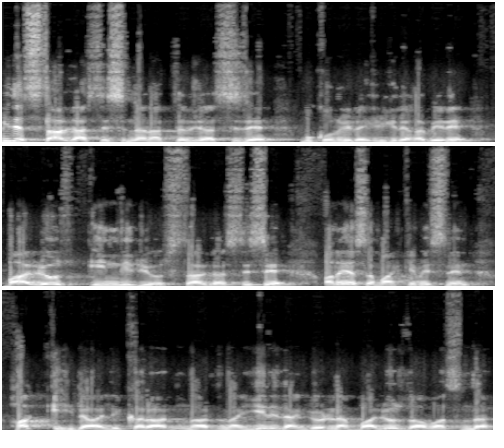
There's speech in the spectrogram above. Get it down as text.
Bir de Star gazetesinden aktaracağız size bu konuyla ilgili haberi. Balyoz indi diyor Star gazetesi. Anayasa Mahkemesi'nin hak ihlali kararının ardından yeniden görülen balyoz davasında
